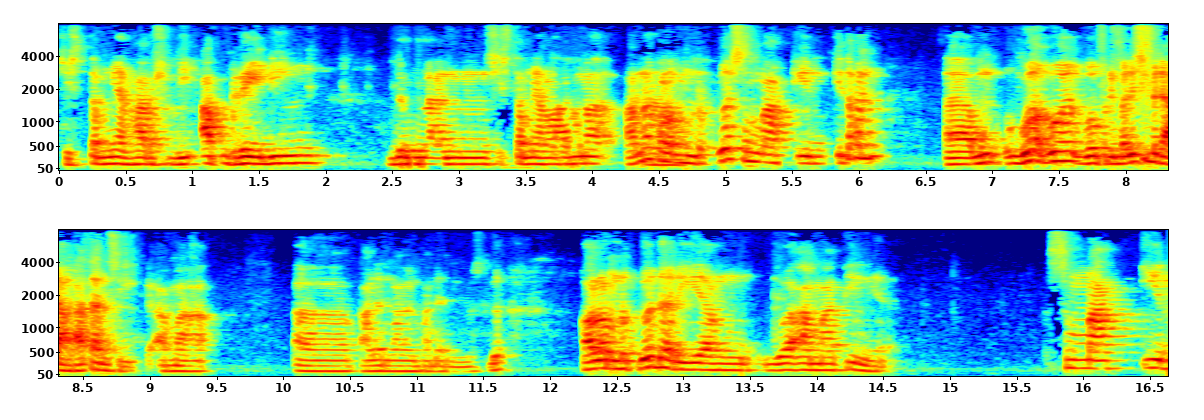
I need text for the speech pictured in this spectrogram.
Sistem yang harus di upgrading dengan sistem yang lama. Karena Hmm. kalau menurut gue semakin kita kan, eh, gue gua gua pribadi sih beda angkatan sih sama eh, kalian-kalian pada nih. Maksud gue, kalau menurut gue dari yang gue amatin ya, semakin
